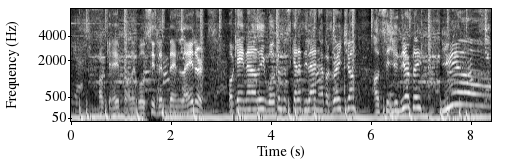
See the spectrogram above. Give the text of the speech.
Yes. Okay, probably we'll see them then later. Okay, Nathalie, welcome to Skydive DeLand. Have a great jump. I'll see you in the airplane. Yeah.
